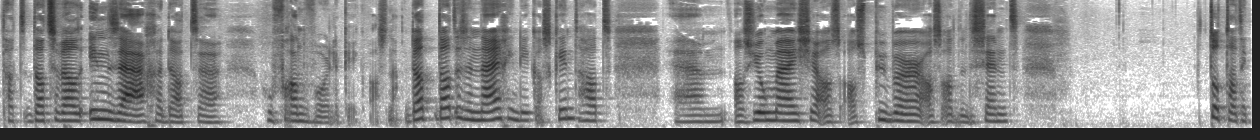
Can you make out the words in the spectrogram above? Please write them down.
Dat, dat ze wel inzagen dat, uh, hoe verantwoordelijk ik was. Nou, dat, dat is een neiging die ik als kind had, um, als jong meisje, als, als puber, als adolescent. Totdat, ik,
